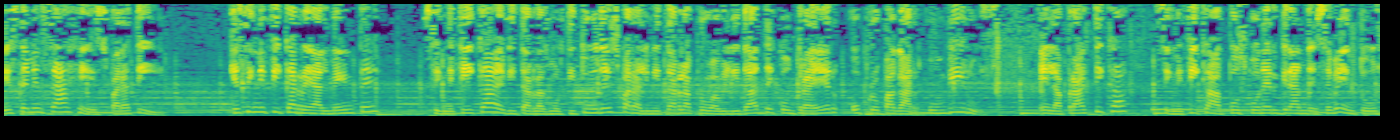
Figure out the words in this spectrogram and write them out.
Este mensaje es para ti. ¿Qué significa realmente? Significa evitar las multitudes para limitar la probabilidad de contraer o propagar un virus. En la práctica, significa posponer grandes eventos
